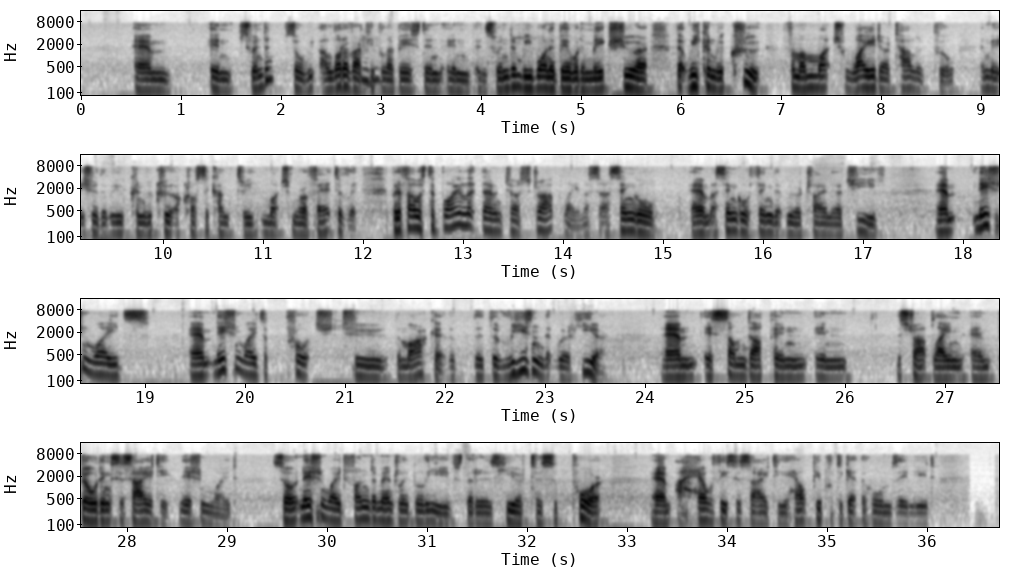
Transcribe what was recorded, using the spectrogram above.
um, in Swindon. So we, a lot of our mm-hmm. people are based in, in, in Swindon. We want to be able to make sure that we can recruit from a much wider talent pool and make sure that we can recruit across the country much more effectively. But if I was to boil it down to a strap line, a, a single um, a single thing that we were trying to achieve, um, Nationwide's um, Nationwide's approach to the market, the, the, the reason that we're here, um, is summed up in in the strapline um, building society nationwide. So Nationwide fundamentally believes that it is here to support um, a healthy society, help people to get the homes they need,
